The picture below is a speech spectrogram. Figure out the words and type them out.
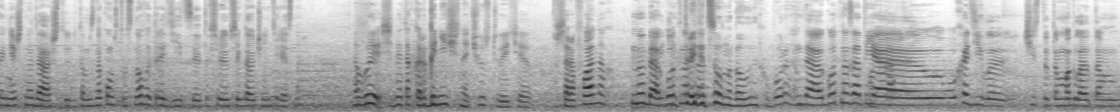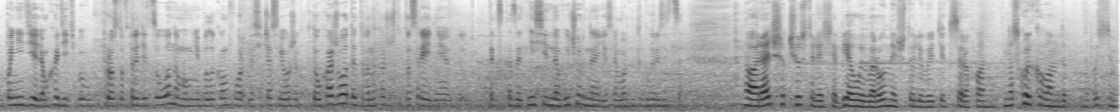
конечно, да, что там знакомство с новой традицией, это все всегда очень интересно. Но вы себя так органично чувствуете в сарафанах, ну да, год назад. Традиционно головных уборах. Да, год назад вот я ходила, чисто там могла там по неделям ходить просто в традиционном, и мне было комфортно. Сейчас я уже как-то ухожу от этого, нахожу что-то среднее, так сказать, не сильно вычурное, если можно так выразиться. Ну а раньше чувствовали себя белой вороной, что ли, в этих сарафанах? Насколько вам, допустим,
